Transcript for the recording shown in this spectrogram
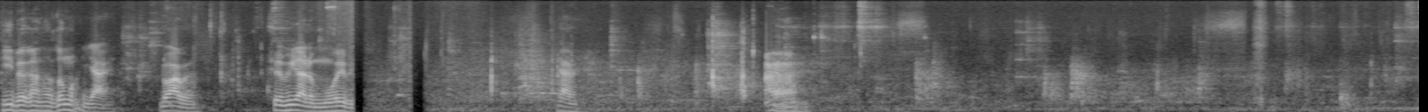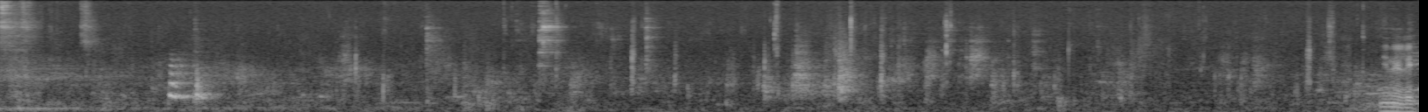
ဒီဘကန်ဆိုသုံးမရတယ်တော့ပဲရွှေပြီးကတော့မွေးပြီရပြီအာ နင်းနေလေး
